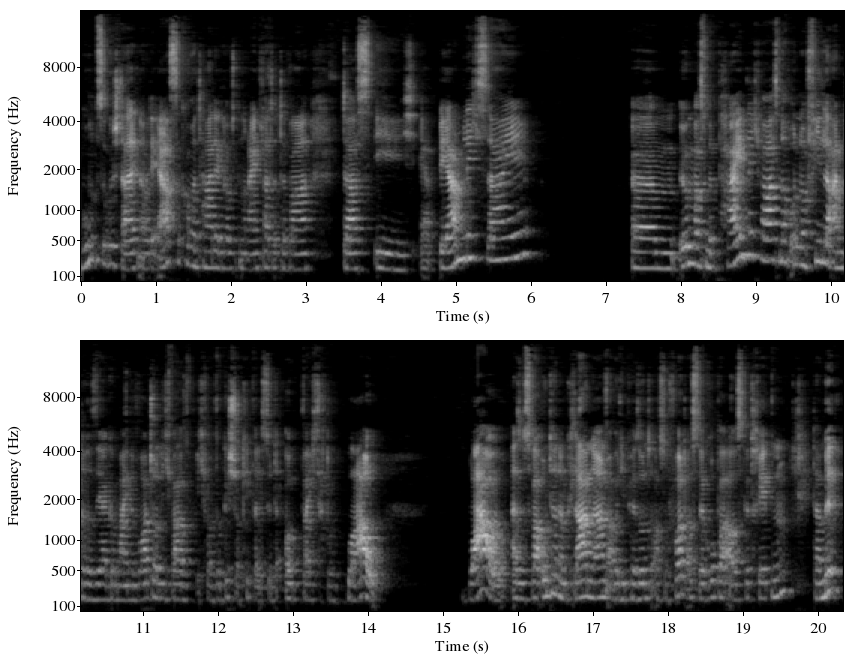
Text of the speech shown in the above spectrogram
gut zu gestalten. Aber der erste Kommentar, der glaube ich dann reinflatterte, war, dass ich erbärmlich sei. Ähm, irgendwas mit peinlich war es noch und noch viele andere sehr gemeine Worte. Und ich war, ich war wirklich schockiert, weil ich, so, weil ich dachte, wow, wow, also es war unter einem klaren Namen, aber die Person ist auch sofort aus der Gruppe ausgetreten, damit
